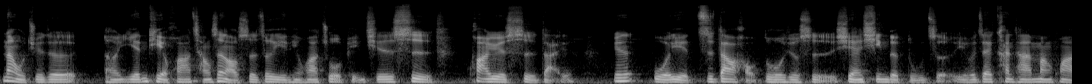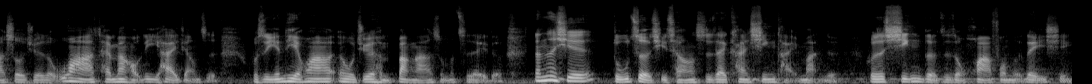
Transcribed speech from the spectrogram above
那我觉得呃，盐铁花常胜老师的这个盐铁花作品，其实是跨越世代的。因为我也知道好多，就是现在新的读者也会在看他漫画的时候，觉得哇，台漫好厉害这样子，或是盐铁花，我觉得很棒啊，什么之类的。那那些读者其实常常是在看新台漫的，或者新的这种画风的类型，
